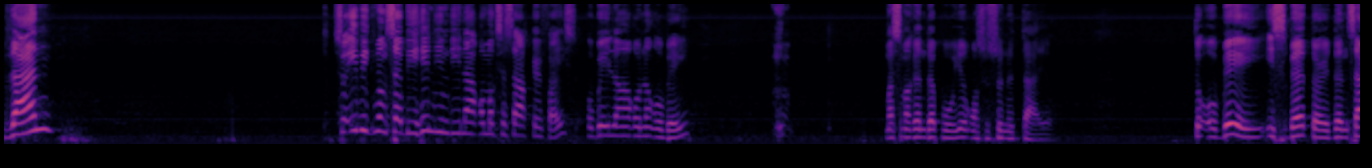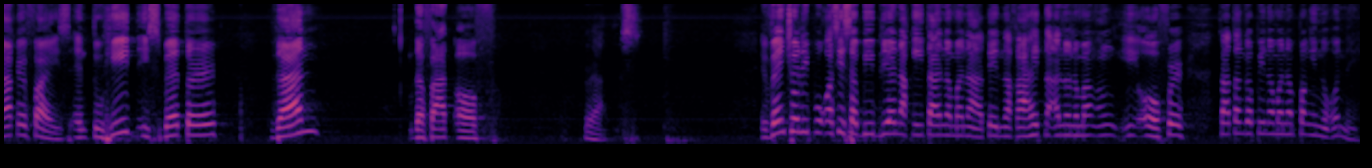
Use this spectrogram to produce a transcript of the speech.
than So ibig mang sabihin, hindi na ako magsasacrifice, obey lang ako ng obey. Mas maganda po yun kung susunod tayo. To obey is better than sacrifice, and to heed is better than the fat of rams. Eventually po kasi sa Biblia, nakita naman natin na kahit na ano namang ang i-offer, tatanggapin naman ng Panginoon eh.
